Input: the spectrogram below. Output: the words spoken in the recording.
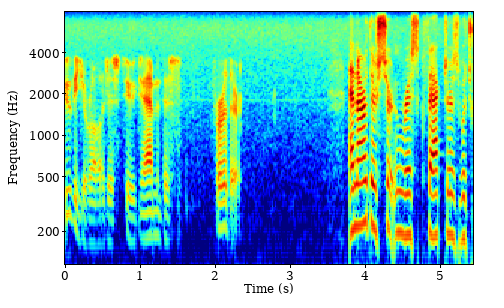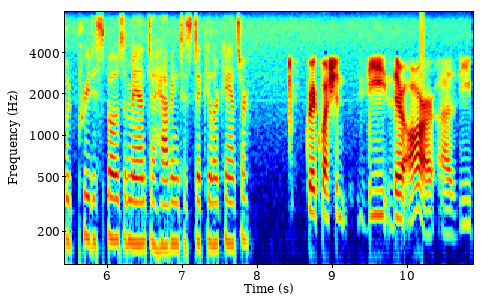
to the urologist to examine this further. And are there certain risk factors which would predispose a man to having testicular cancer? Great question. The there are uh, the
